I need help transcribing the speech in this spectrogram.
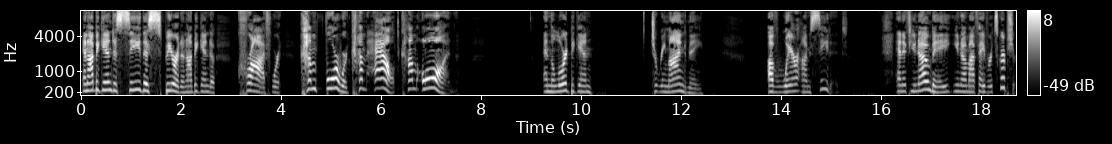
And I began to see this spirit and I began to cry for it. Come forward, come out, come on. And the Lord began to remind me of where I'm seated. And if you know me, you know my favorite scripture.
